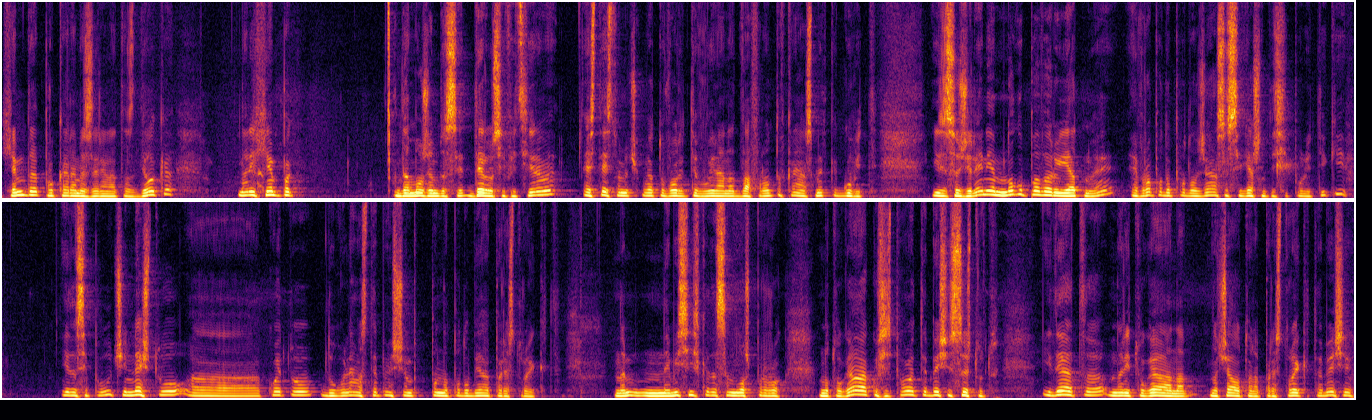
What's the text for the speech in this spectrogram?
хем да прокараме зелената сделка, нали, хем пък да можем да се деросифицираме. Естествено, че когато водите война на два фронта, в крайна сметка губите. И за съжаление, много по-вероятно е Европа да продължава с сегашните си политики и да се получи нещо, което до голяма степен ще наподобява престройката. Не, ми се иска да съм лош пророк. Но тогава, ако си спомняте, беше същото. Идеята нали, тогава на началото на престройката беше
